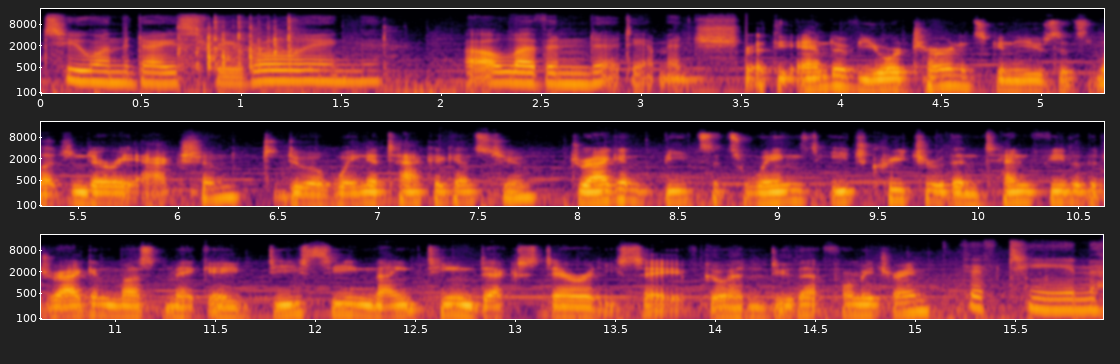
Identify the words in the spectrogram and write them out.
2 on the dice, re rolling. 11 damage. At the end of your turn, it's going to use its legendary action to do a wing attack against you. Dragon beats its wings. Each creature within 10 feet of the dragon must make a DC 19 dexterity save. Go ahead and do that for me, Train. 15.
